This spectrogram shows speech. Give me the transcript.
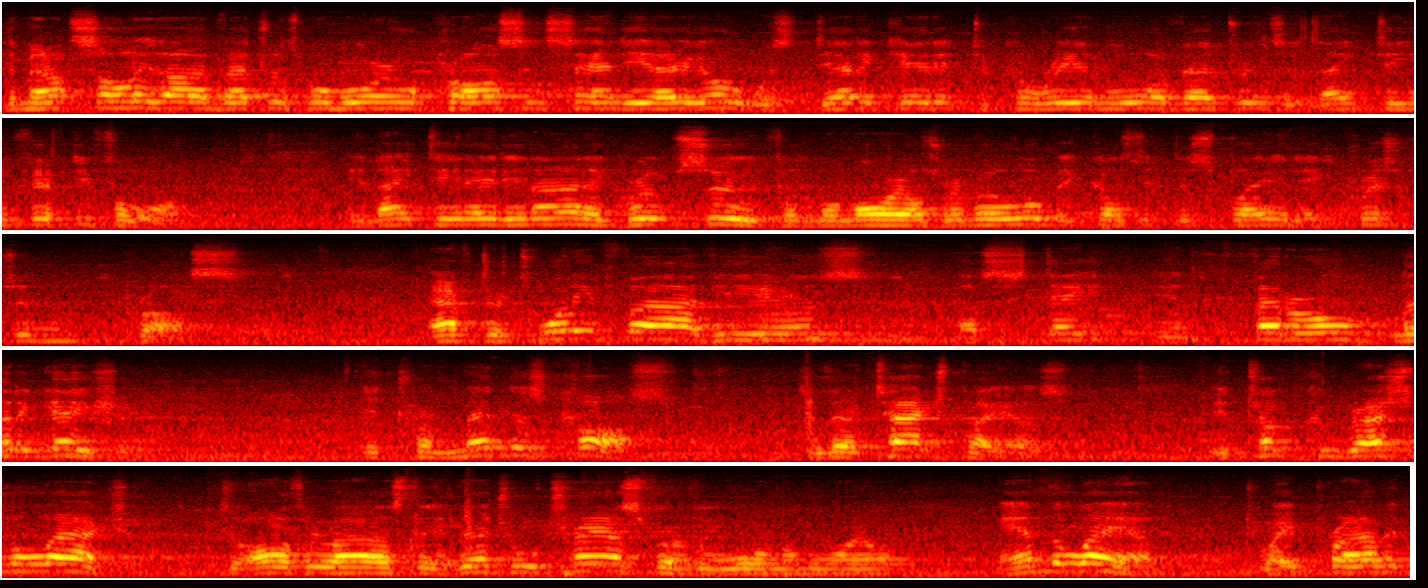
the Mount Soledad Veterans Memorial Cross in San Diego was dedicated to Korean War veterans in 1954. In 1989, a group sued for the memorial's removal because it displayed a Christian cross. After 25 years of state and federal litigation, at tremendous cost to their taxpayers, it took congressional action to authorize the eventual transfer of the war memorial and the land to a private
